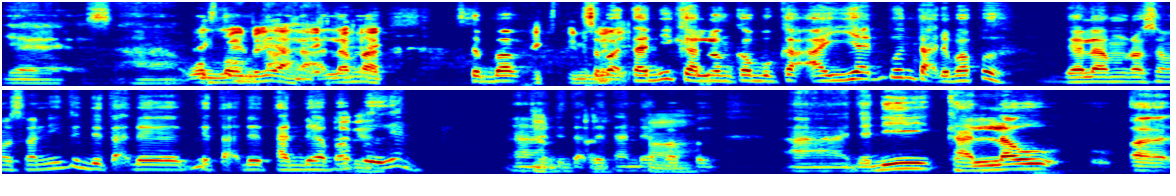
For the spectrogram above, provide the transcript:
Yes. Ha ta'ala alam lah. Sebab Explain sebab balik. tadi kalau kau buka ayat pun tak ada apa-apa. Dalam Rasul Usmani tu dia tak ada dia tak ada tanda apa-apa kan. Ha, dia tak ada tanda ha. apa-apa. Ha, jadi kalau uh,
